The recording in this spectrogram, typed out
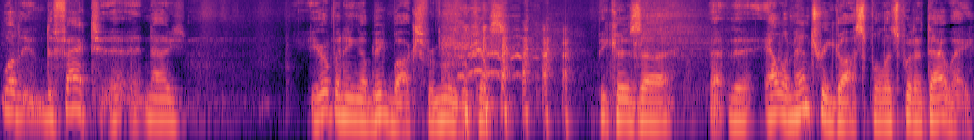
Well, the, the fact uh, now you're opening a big box for me because because. Uh, uh, the elementary gospel, let's put it that way,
